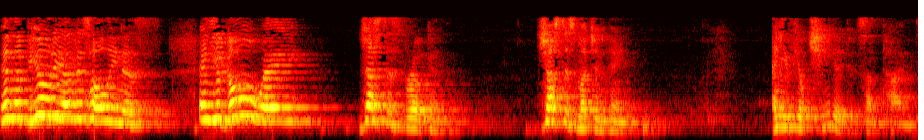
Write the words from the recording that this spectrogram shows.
in the beauty of His holiness. And you go away just as broken, just as much in pain. And you feel cheated sometimes.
